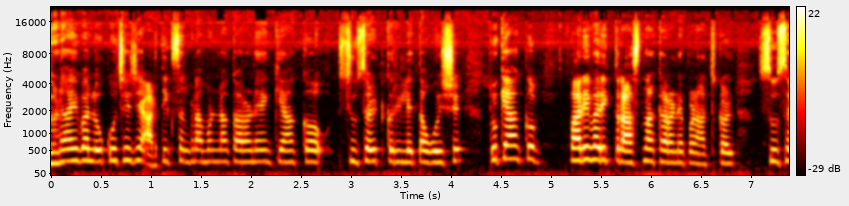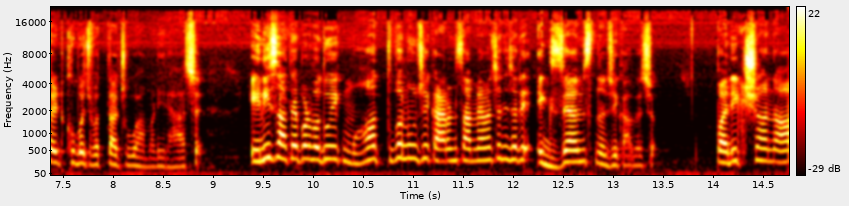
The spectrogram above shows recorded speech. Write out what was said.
ઘણા એવા લોકો છે જે આર્થિક સંકળામણના કારણે ક્યાંક સુસાઇડ કરી લેતા હોય છે. તો ક્યાંક પારિવારિક ત્રાસના કારણે પણ આજકાલ સુસાઇડ ખૂબ જ વધતા જોવા મળી રહ્યા છે. એની સાથે પણ વધુ એક મહત્વનું જે કારણ સામે આવે છે ને જ્યારે એક્ઝામ્સ નજીક આવે છે. પરીક્ષાના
